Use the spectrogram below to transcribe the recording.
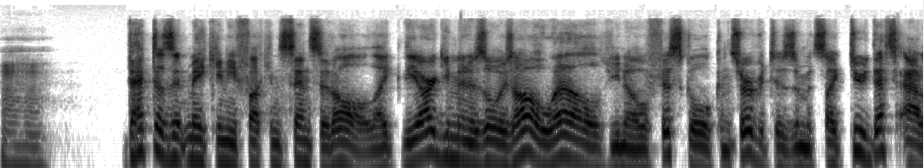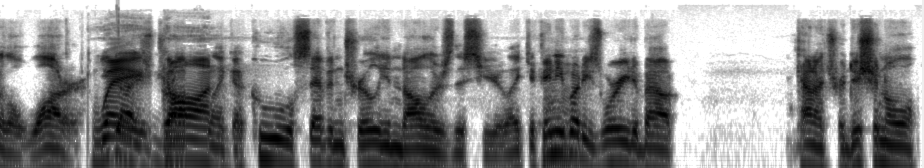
Mhm. that doesn't make any fucking sense at all. Like the argument is always, oh well, you know, fiscal conservatism. It's like, dude, that's out of the water. You Way guys dropped gone. like a cool seven trillion dollars this year. Like if Mhm. anybody's worried about kind of traditional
